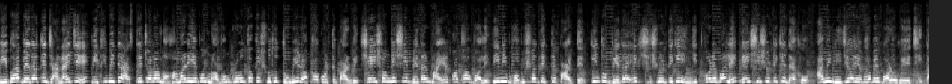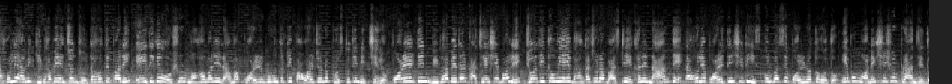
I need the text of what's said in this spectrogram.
বিভা বেদাকে জানায় যে, পৃথিবীতে আসতে চলা মহামারী এবং নবম গ্রন্থকে শুধু তুমি রক্ষা করতে পারবে। সেই সঙ্গে সে বেদার মায়ের কথাও বলে। তিনি ভবিষ্যৎ দেখতে পারতেন। কিন্তু বেদা এক শিশুর দিকে ইঙ্গিত করে বলে, এই শিশুটিকে দেখো, আমি নিজেও এভাবে বড় হয়েছি। তাহলে আমি কীভাবে একজন যোদ্ধা হতে পারি? এইদিকে অসুর মহামারী রামা পরের গ্রন্থটি পাওয়ার জন্য প্রস্তুতি নিচ্ছিল। পরের দিন বিভা বেদার কাছে এসে বলে, যদি তুমি এই ভাঙাচোরা বাসটি এখানে না আনতে, তাহলে পরের দিন সেটি স্কুল বাসে পরিণত হতো এবং অনেক শিশুর প্রাণ যেত।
